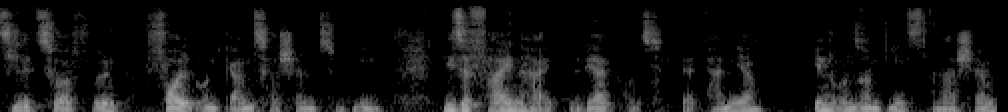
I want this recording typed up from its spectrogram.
Ziel zu erfüllen, voll und ganz Hashem zu dienen. Diese Feinheiten lehrt uns der Tanja in unserem Dienst an Hashem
